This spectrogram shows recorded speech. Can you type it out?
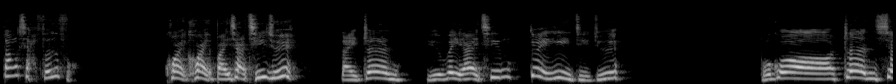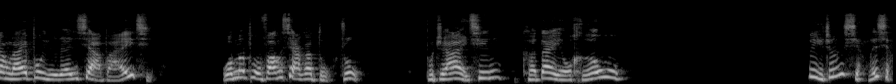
当下吩咐：“快快摆下棋局，待朕与魏爱卿对弈几局。不过朕向来不与人下白棋，我们不妨下个赌注，不知爱卿可带有何物？”魏征想了想，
